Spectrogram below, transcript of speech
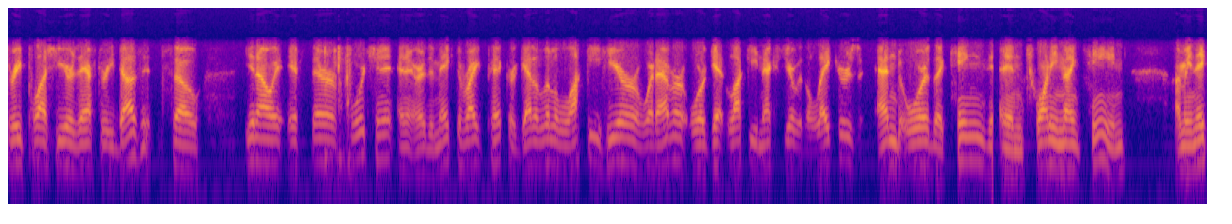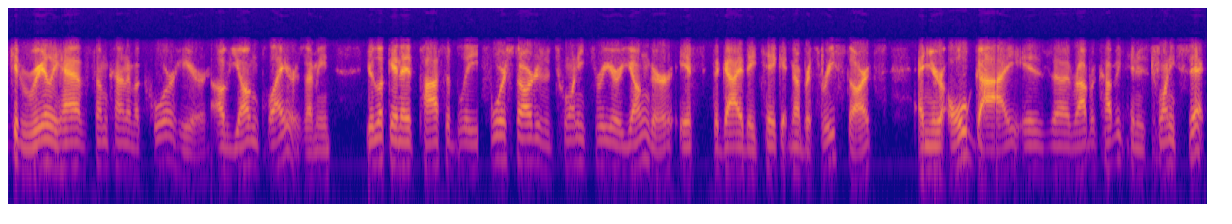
three plus years after he does it. So, you know, if they're fortunate and or they make the right pick or get a little lucky here or whatever, or get lucky next year with the Lakers and or the Kings in 2019, I mean, they could really have some kind of a core here of young players. I mean, you're looking at possibly four starters of 23 or younger if the guy they take at number three starts, and your old guy is uh, Robert Covington, who's 26.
